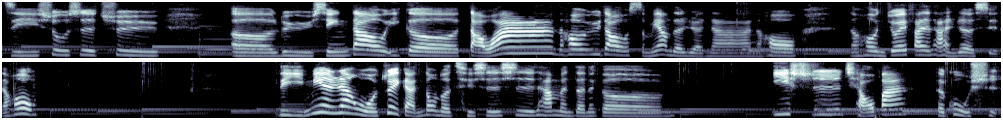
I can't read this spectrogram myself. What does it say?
集数是去。呃，旅行到一个岛啊，然后遇到什么样的人啊，然后，然后你就会发现他很热血。然后里面让我最感动的其实是他们的那个医师乔巴的故事。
